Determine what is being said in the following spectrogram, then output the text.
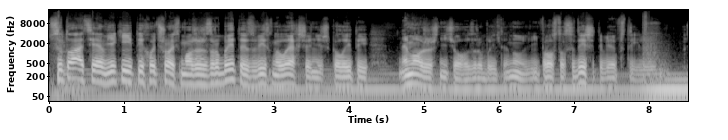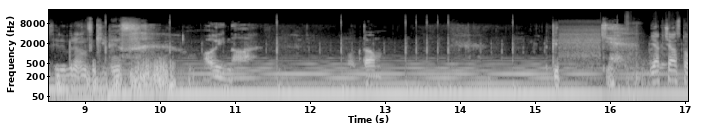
Ситуація, в якій ти хоч щось можеш зробити, звісно, легше, ніж коли ти не можеш нічого зробити. Ну і просто сидиш і тебе обстрілюють. Серебрянский лес. Война. Вот там Як часто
